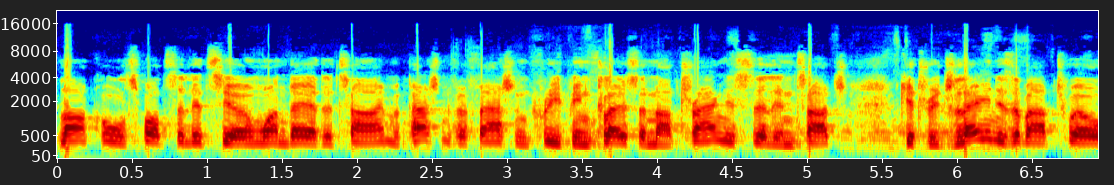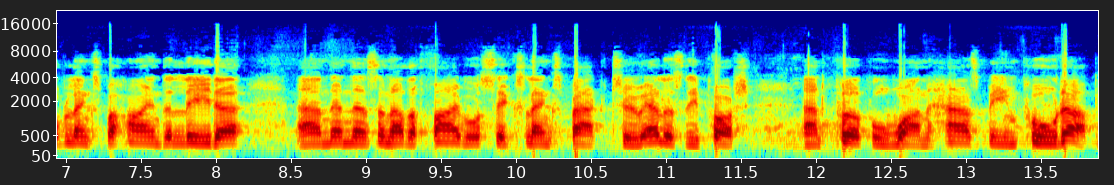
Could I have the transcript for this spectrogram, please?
Larkhall spots Salizio and one day at a time. A passion for fashion creeping closer. Natrang is still in touch. Kittredge Lane is about 12 lengths behind the leader. And then there's another five or six lengths back to Ellerslie Posh and Purple One has been pulled up.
